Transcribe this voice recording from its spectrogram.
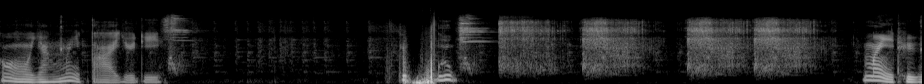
ก็ยังไม่ตายอยู่ดีปึ๊บปึ๊บ ไม่ถึง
